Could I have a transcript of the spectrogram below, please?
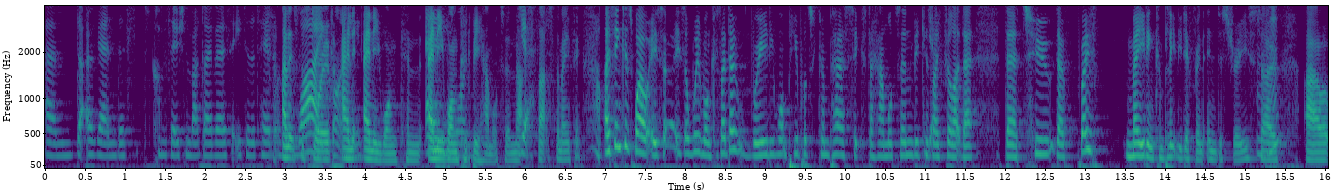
um, di- again this conversation about diversity to the table, and it's the story of any, anyone can anyone could be Hamilton. That's Yes. that's the main thing. I think as well it's a, it's a weird one because I don't really want people to compare Six to Hamilton because I feel like they're they're two they're both made in completely different industries. So Mhm. uh,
